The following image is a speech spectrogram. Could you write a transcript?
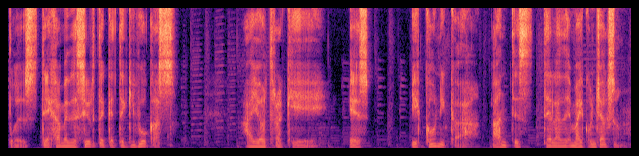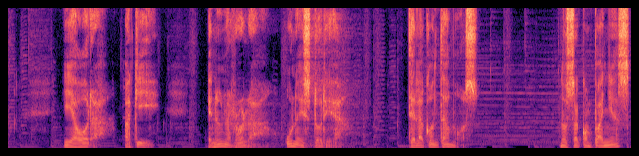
Pues déjame decirte que te equivocas. Hay otra que es icónica antes de la de Michael Jackson. Y ahora, aquí, en una rola, una historia, te la contamos. ¿Nos acompañas?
